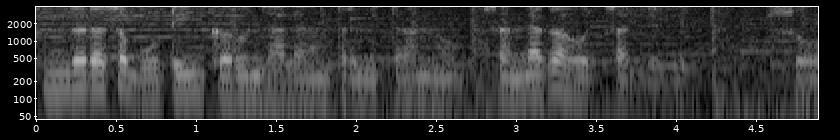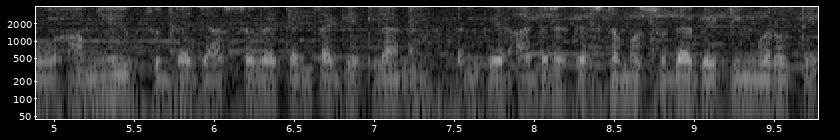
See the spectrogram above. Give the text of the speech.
सुंदर असं बोटिंग करून झाल्यानंतर मित्रांनो संध्याकाळ होत चाललेली. सो आम्ही सुद्धा जास्त वेळ त्यांचा घेतला नाही कारण की अदर कस्टमर्ससुद्धा वेटिंगवर होते.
